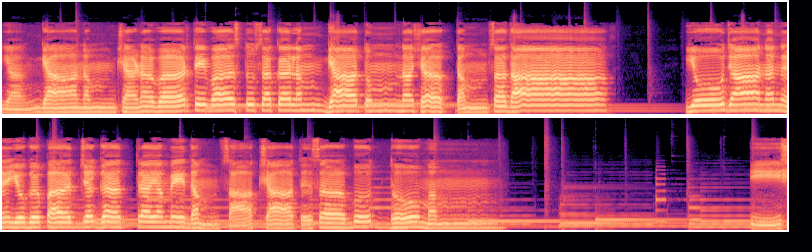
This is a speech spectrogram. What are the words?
यज्ञानं क्षणवर्तिवस्तु सकलं ज्ञातुं न शक्तं सदा। यो जानन् युगपज्जगत्त्रयमिदं साक्षात् स बुद्धो मम् ईश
